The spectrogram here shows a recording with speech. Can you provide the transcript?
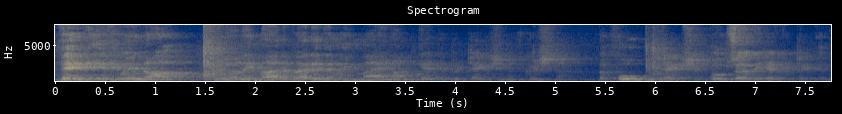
then if we're not truly motivated, then we may not get the protection of Krishna, the full protection. We'll certainly get protected.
